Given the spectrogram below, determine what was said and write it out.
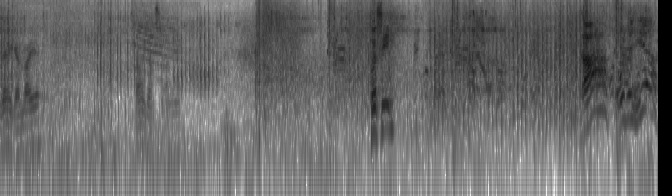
Is there any gun by you? Only guns down here. Pussy. Ah, over here.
